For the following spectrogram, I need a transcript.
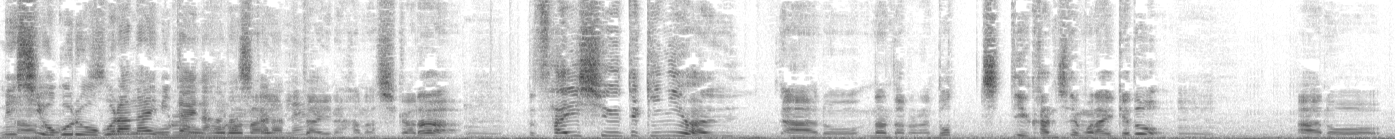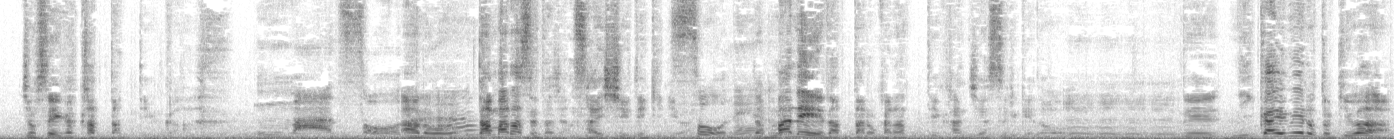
飯おごるおごらないみたいな話からねおごらないみ。たいな話から、うん最終的には、あの、なんだろうな、どっちっていう感じでもないけど、あの、女性が勝ったっていうか、うん。まあ、そうだなあの、黙らせたじゃん、最終的には。そうねマネーだったのかなっていう感じがするけど、うんうんうんうん。で、2回目の時は、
